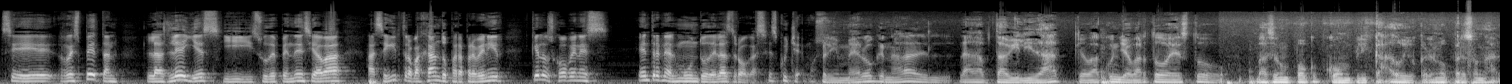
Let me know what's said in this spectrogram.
se respetan las leyes y su dependencia va a seguir trabajando para prevenir que los jóvenes entren al mundo de las drogas. Escuchemos. Primero que nada, la adaptabilidad que va a conllevar todo esto va a ser un poco complicado, yo creo, en lo personal.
